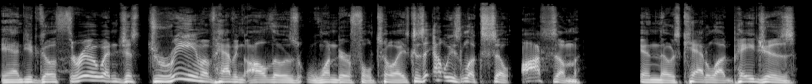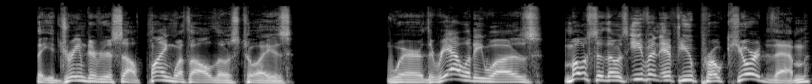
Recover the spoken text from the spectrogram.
And you'd go through and just dream of having all those wonderful toys because they always look so awesome in those catalog pages that you dreamed of yourself playing with all those toys. Where the reality was, most of those, even if you procured them,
